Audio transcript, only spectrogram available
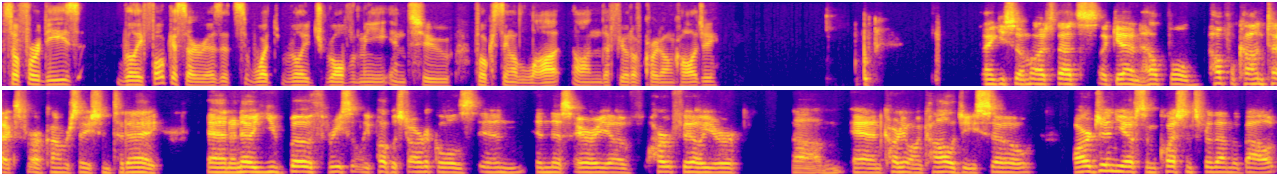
So for these really focus areas, it's what really drove me into focusing a lot on the field of cardio oncology. Thank you so much. That's again helpful helpful context for our conversation today. And I know you both recently published articles in in this area of heart failure um, and cardio oncology. So, Arjun, you have some questions for them about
